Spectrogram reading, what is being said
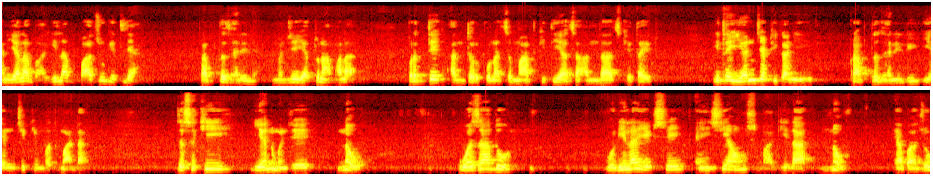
आणि याला भागीला बाजू घेतल्या प्राप्त झालेल्या. म्हणजे यातून आम्हाला प्रत्येक अंतरकोनाचं माप किती याचा अंदाज घेता येतो. इथे यनच्या ठिकाणी प्राप्त झालेली यांची किंमत मांडा. जसं की यन म्हणजे नऊ. वजा दोन गुणीला एकशे ऐंशी अंश भागीला नऊ ह्या बाजू.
